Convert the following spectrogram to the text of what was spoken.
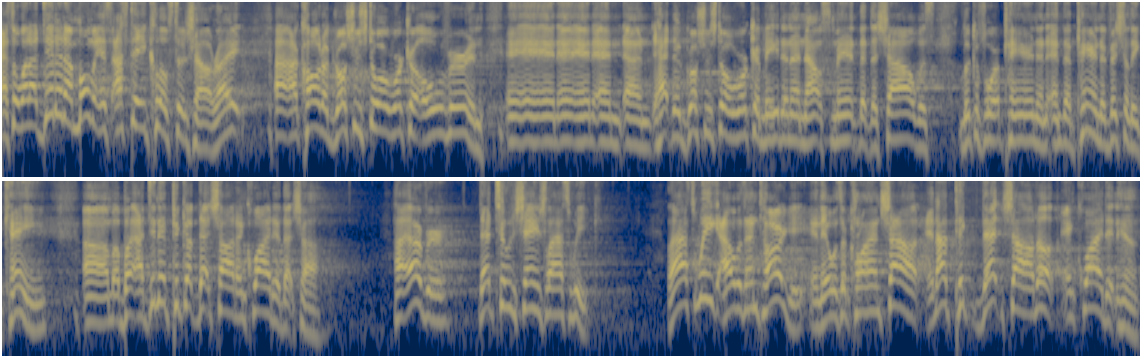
And so what I did in that moment is I stayed close to the child, right? I, called a grocery store worker over and, and, and, and, and, had the grocery store worker made an announcement that the child was looking for a parent, and, and the parent eventually came. Um, but I didn't pick up that child and quieted that child. However, that tune changed last week. Last week, I was in Target, and there was a crying child, and I picked that child up and quieted him.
